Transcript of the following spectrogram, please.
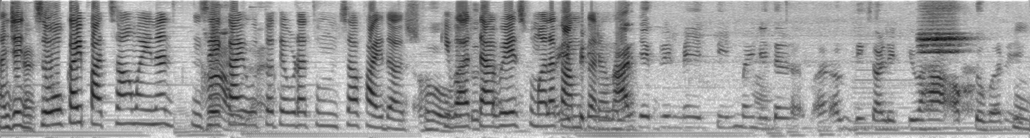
म्हणजे? जो काही पाच सहा महिन्यात जे काय हो. होतं तेवढा तुमचा फायदा असतो हो, किंवा त्यावेळेस तुम्हाला काम करावं मार्च. एप्रिल मे तीन महिने तर अगदी सॉलिड किंवा हा ऑक्टोबर हे.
